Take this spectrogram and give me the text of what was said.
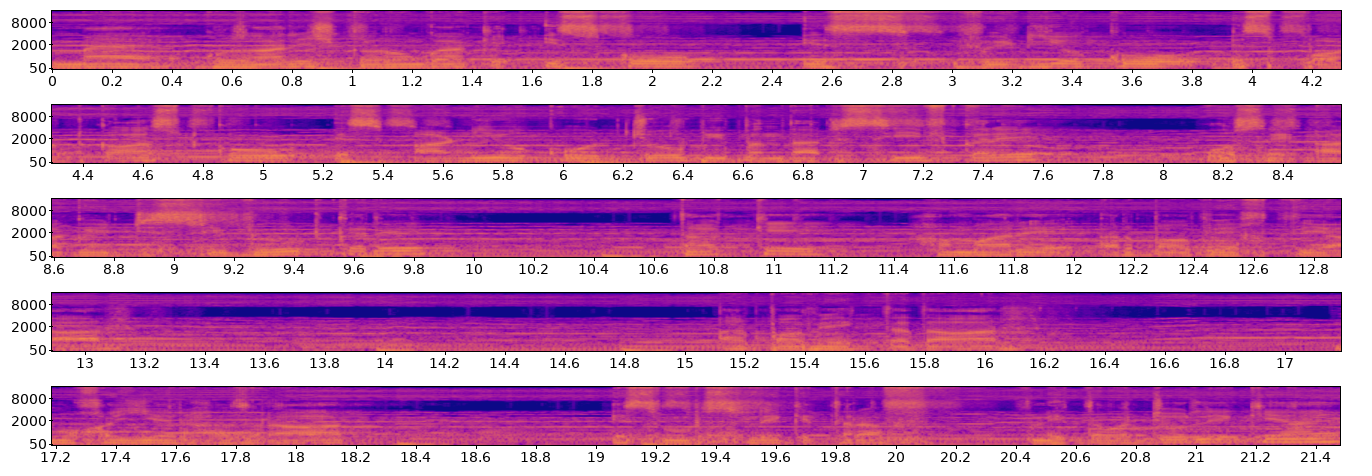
मैं गुजारिश करूँगा कि इसको इस वीडियो को, इस पॉडकास्ट को, इस ऑडियो को जो भी बंदा रिसीव करे, उसे आगे डिस्ट्रीब्यूट करे, ताकि हमारे अरबाब इख्तियार, अरबाब इकतदार मुखैर हजरात इस मसले की तरफ़ अपनी तवज्जो लेके आएँ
